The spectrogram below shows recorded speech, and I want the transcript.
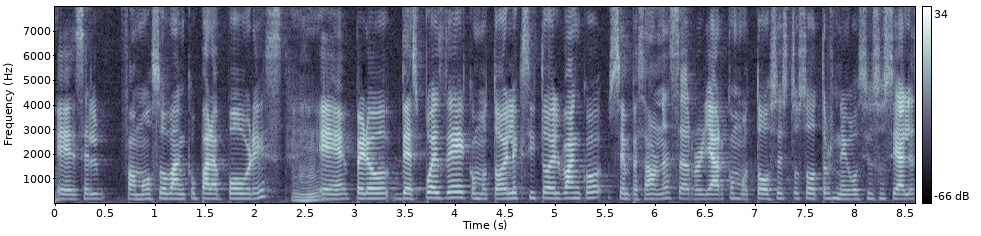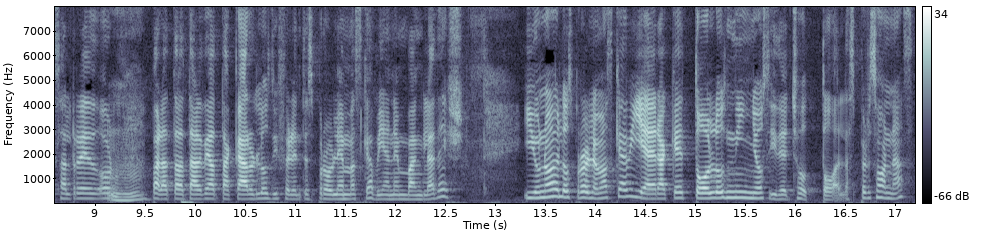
es el famoso banco para pobres, eh, pero después de como todo el éxito del banco, se empezaron a desarrollar como todos estos otros negocios sociales alrededor para tratar de atacar los diferentes problemas que habían en Bangladesh. Y uno de los problemas que había era que todos los niños, y de hecho todas las personas,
